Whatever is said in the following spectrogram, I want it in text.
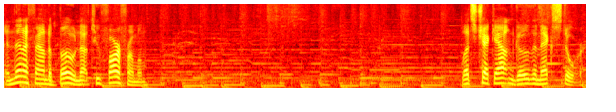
And then I found a bow not too far from them. Let's check out and go to the next store.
